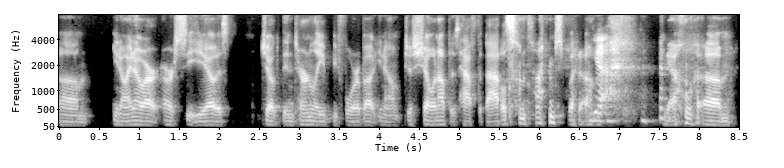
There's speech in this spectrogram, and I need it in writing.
um, you know i know our, our ceo is joked internally before about you know just showing up is half the battle sometimes but um, yeah. you know um,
